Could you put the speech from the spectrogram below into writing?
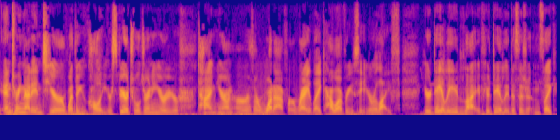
entering that into your, whether you call it your spiritual journey or your time here on earth or whatever, right? Like, however you see it, your life, your daily life, your daily decisions. Like,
